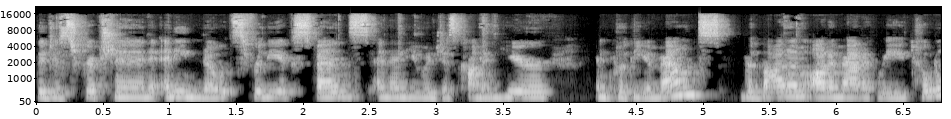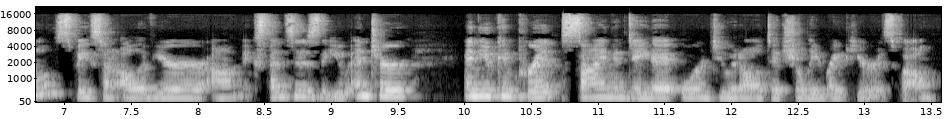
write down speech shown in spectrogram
the description, any notes for the expense, and then you would just come in here and put the amounts. The bottom automatically totals based on all of your um, expenses that you enter, and you can print, sign, and date it or do it all digitally right here as well.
